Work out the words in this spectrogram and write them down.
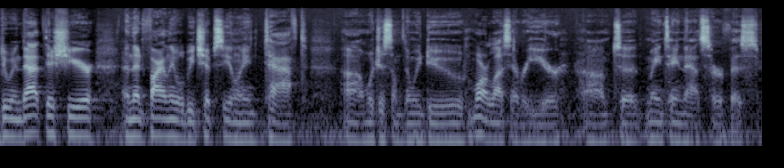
doing that this year. And then finally, we'll be chip sealing Taft, uh, which is something we do more or less every year um, to maintain that surface.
